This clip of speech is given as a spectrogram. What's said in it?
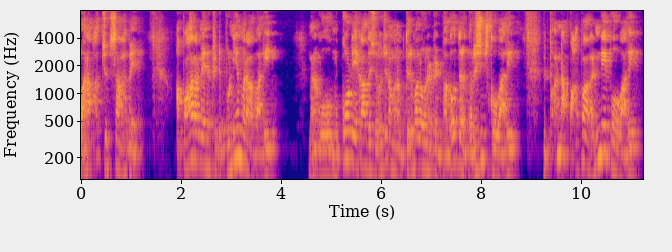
మన అత్యుత్సాహమే. అపారమైనటువంటి పుణ్యం రావాలి. మనకు ముక్కోటి ఏకాదశి రోజున మనం తిరుమలలో ఉన్నటువంటి భగవంతుని దర్శించుకోవాలి. నా పాపాలన్నీ పోవాలి.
